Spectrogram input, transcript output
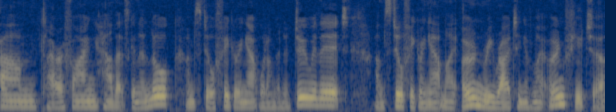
um, clarifying how that's going to look. I'm still figuring out what I'm going to do with it. I'm still figuring out my own rewriting of my own future,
